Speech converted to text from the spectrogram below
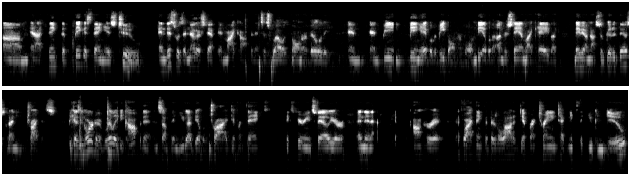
Um, and I think the biggest thing is, too, and this was another step in my confidence as well as vulnerability and and being being able to be vulnerable and be able to understand like hey like maybe i'm not so good at this but i need to try this. Because in order to really be confident in something you got to be able to try different things and experience failure and then actually be able to conquer it. That's why i think that there's a lot of different training techniques that you can do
